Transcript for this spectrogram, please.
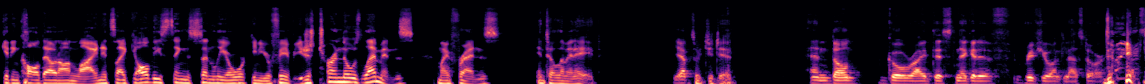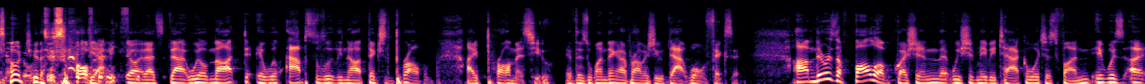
getting called out online. It's like all these things suddenly are working in your favor. You just turn those lemons, my friends, into lemonade. Yep. That's what you did. And don't go write this negative review on Glassdoor. Yeah, don't do that. yeah, anything. no, that's that will not. It will absolutely not fix the problem. I promise you. If there's one thing I promise you, that won't fix it. Um, there was a follow up question that we should maybe tackle, which is fun. It was uh,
